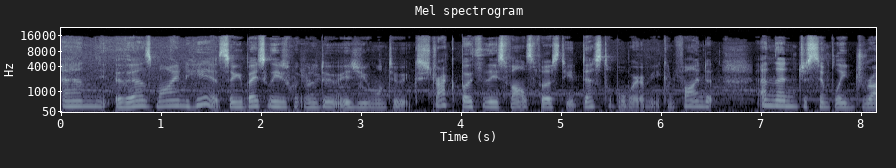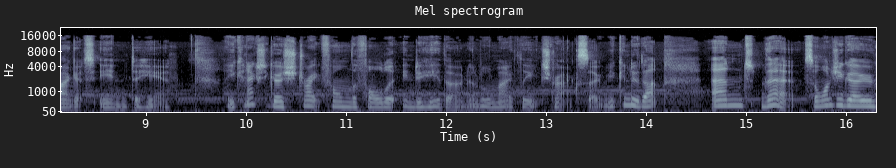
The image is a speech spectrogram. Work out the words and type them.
and there's mine here. So you basically just what you want to do is you want to extract both of these files first to your desktop or wherever you can find it, and then just simply drag it into here. You can actually go straight from the folder into here though, and it automatically extracts. So you can do that, and there. So once you go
